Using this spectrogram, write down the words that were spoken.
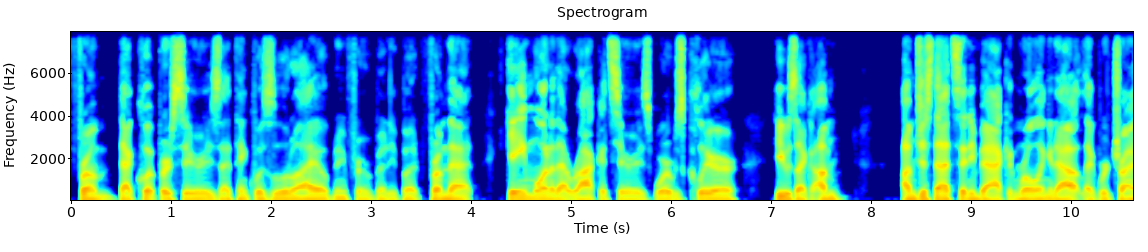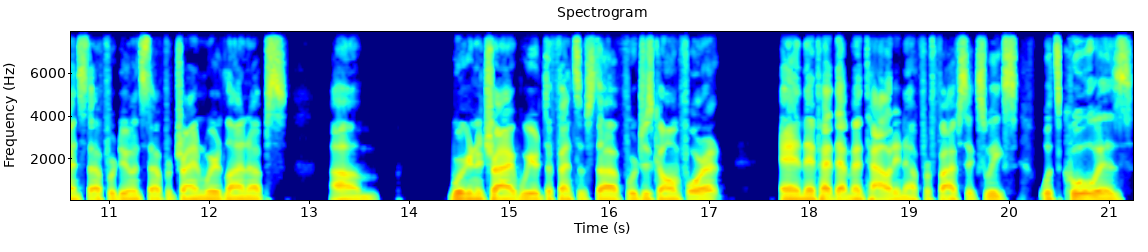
from that Clipper series, I think was a little eye opening for everybody. But from that game one of that Rocket series, where it was clear he was like, I'm I'm just not sitting back and rolling it out. Like we're trying stuff, we're doing stuff, we're trying weird lineups. Um, we're gonna try weird defensive stuff. We're just going for it. And they've had that mentality now for five, six weeks. What's cool is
